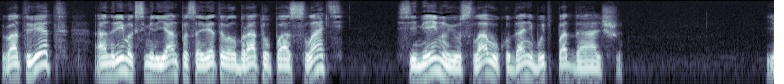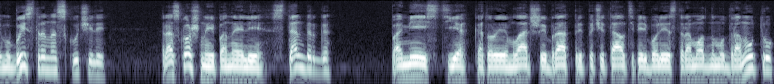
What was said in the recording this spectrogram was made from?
В ответ Анри Максимилиан посоветовал брату послать семейную славу куда-нибудь подальше. Ему быстро наскучили роскошные панели Стенберга, поместье, которое младший брат предпочитал теперь более старомодному дранутру,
